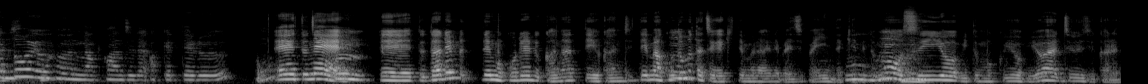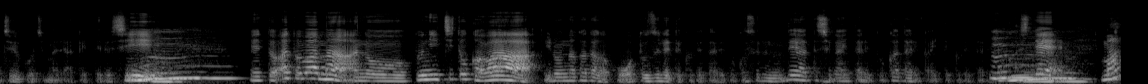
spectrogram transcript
えどういう風な感じで開けてる？えっ、とね、うん。えっ、と誰でも来れるかなっていう感じで、まあ子供たちが来てもらえれば一番いいんだけれども、うん。水曜日と木曜日は10時から15時まで開けてるし、うんえっとあとはまああの土日とかはいろんな方がこう訪れてくれたりとかするので私がいたりとか誰かいてくれたりとかして、うん。毎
